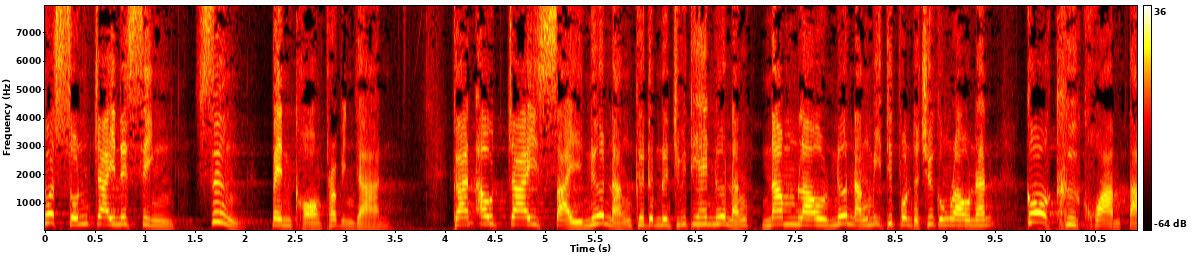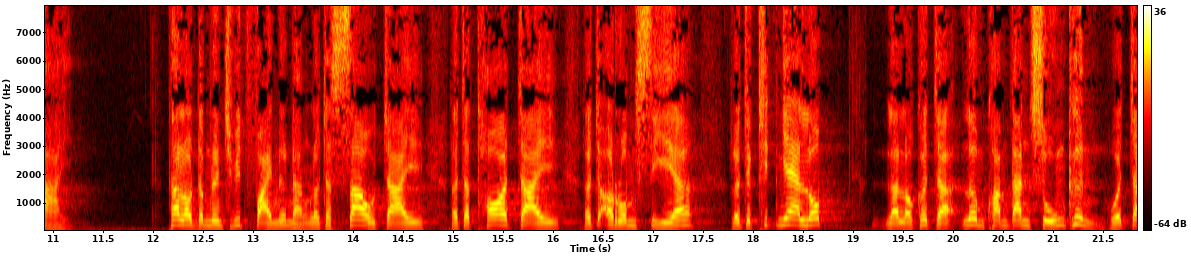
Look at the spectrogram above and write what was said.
ก็สนใจในสิ่งซึ่งเป็นของพระวิญญาณ การเอาใจใส่เนื้อหนังคือดำเนินชีวิตที่ให้เนื้อหนังนำเราเนื้อหนังมีอิทธิพลต่อชีวิตของเรานั้น ก็คือความตาย ถ้าเราดำเนินชีวิตฝ่ายเนื้อหนัง เราจะเศร้าใจ เราจะท้อใจ เราจะอารมณ์เสีย เราจะคิดแง่ลบ แล้วเราก็จะเริ่มความดันสูงขึ้น หัวใจ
